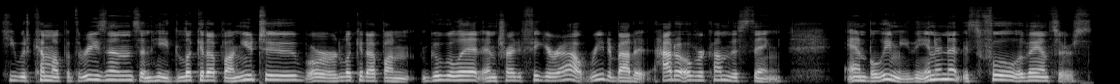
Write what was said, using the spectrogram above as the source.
he would come up with reasons and he'd look it up on YouTube or look it up on Google it and try to figure out, read about it, how to overcome this thing. And believe me, the internet is full of answers.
